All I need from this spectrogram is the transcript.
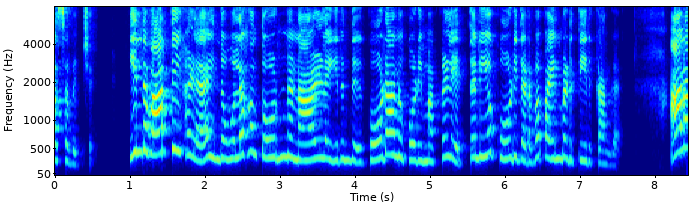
ஆசை வச்சேன் இந்த வார்த்தைகளை இந்த உலகம் தோண்டின நாள்ல இருந்து கோடானு கோடி மக்கள் எத்தனையோ கோடி தடவை பயன்படுத்தி இருக்காங்க. ஆனா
